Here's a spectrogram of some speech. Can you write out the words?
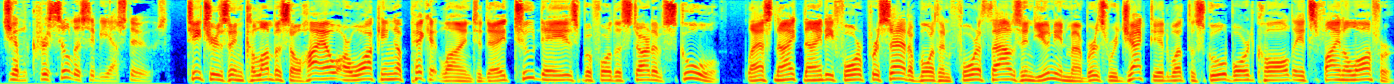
Jim Krasula, CBS News. Teachers in Columbus, Ohio are walking a picket line today, two days before the start of school. Last night, 94% of more than 4,000 union members rejected what the school board called its final offer.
